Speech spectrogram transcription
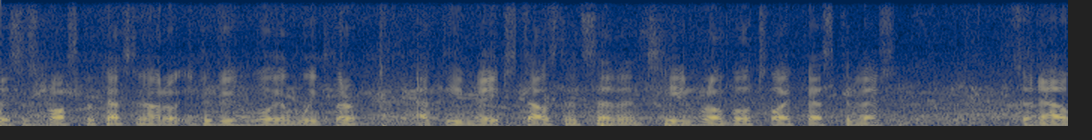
This is Ross Procrastinato interviewing William Winckler at the May 2017 Robo Toy Fest convention. So now,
